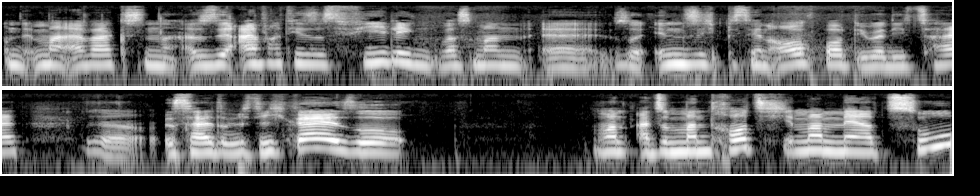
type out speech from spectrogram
und immer erwachsener. Also einfach dieses Feeling, was man äh, so in sich ein bisschen aufbaut über die Zeit, ja. ist halt richtig geil. So, man, also man traut sich immer mehr zu,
